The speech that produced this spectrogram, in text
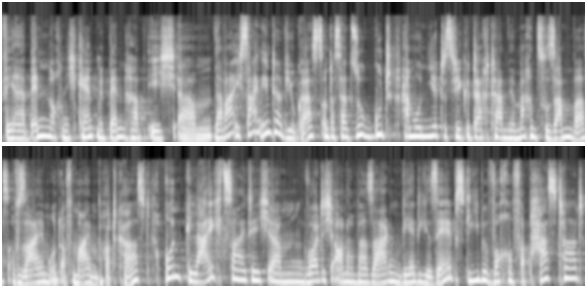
Wer Ben noch nicht kennt, mit Ben habe ich, ähm, da war ich sein Interviewgast und das hat so gut harmoniert, dass wir gedacht haben, wir machen zusammen was auf seinem und auf meinem Podcast. Und gleichzeitig ähm, wollte ich auch noch mal sagen, wer die Selbstliebe-Woche verpasst hat,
